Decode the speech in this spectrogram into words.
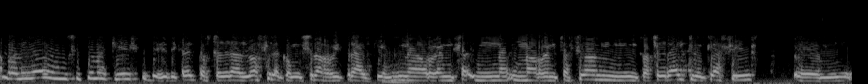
en realidad es un sistema que es de, carácter federal, lo hace la Comisión Arbitral, que es una, organiza, una, organización intrafederal que lo que hace es eh,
